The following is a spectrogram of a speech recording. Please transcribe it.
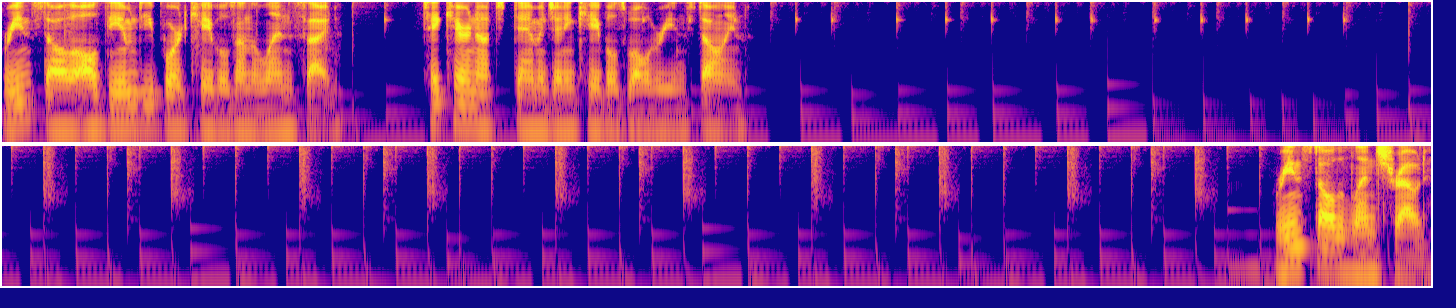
Reinstall all DMD board cables on the lens side. Take care not to damage any cables while reinstalling. Reinstall the lens shroud.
